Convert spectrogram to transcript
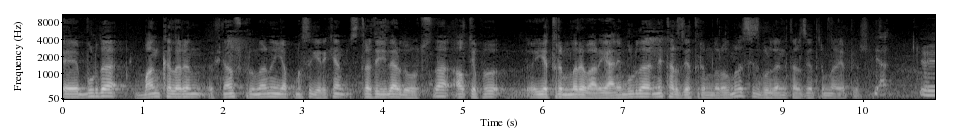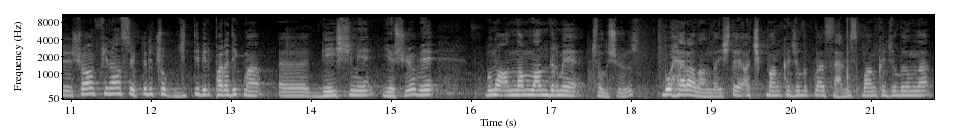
e, burada bankaların, finans kurumlarının yapması gereken stratejiler doğrultusunda altyapı e, yatırımları var. Yani burada ne tarz yatırımlar olmalı? Siz burada ne tarz yatırımlar yapıyorsunuz? Ya, e, şu an finans sektörü çok ciddi bir paradigma e, değişimi yaşıyor ve bunu anlamlandırmaya çalışıyoruz. Bu her alanda işte açık bankacılıkla, servis bankacılığıyla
